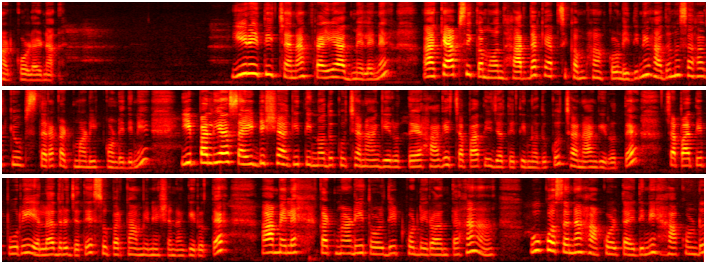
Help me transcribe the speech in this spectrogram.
ಮಾಡ್ಕೊಳ್ಳೋಣ. ಈ ರೀತಿ ಚೆನ್ನಾಗಿ ಫ್ರೈ ಆದಮೇಲೆ ಕ್ಯಾಪ್ಸಿಕಮ್ ಒಂದು ಅರ್ಧ ಕ್ಯಾಪ್ಸಿಕಮ್ ಹಾಕ್ಕೊಂಡಿದ್ದೀನಿ ಅದನ್ನು ಸಹ ಕ್ಯೂಬ್ಸ್ ಥರ ಕಟ್ ಮಾಡಿ ಇಟ್ಕೊಂಡಿದ್ದೀನಿ. ಈ ಪಲ್ಯ ಸೈಡ್ ಡಿಶ್ ಆಗಿ ತಿನ್ನೋದಕ್ಕೂ ಚೆನ್ನಾಗಿರುತ್ತೆ. ಹಾಗೆ ಚಪಾತಿ ಜೊತೆ ತಿನ್ನೋದಕ್ಕೂ ಚೆನ್ನಾಗಿರುತ್ತೆ. ಚಪಾತಿ, ಪೂರಿ ಎಲ್ಲದರ ಜೊತೆ ಸೂಪರ್ ಕಾಂಬಿನೇಷನ್ ಆಗಿರುತ್ತೆ. ಆಮೇಲೆ ಕಟ್ ಮಾಡಿ ತೊಳೆದಿಟ್ಕೊಂಡಿರೋ ಅಂತಹ ಹೂಕೋಸನ್ನು ಹಾಕ್ಕೊಳ್ತಾ ಇದ್ದೀನಿ. ಹಾಕ್ಕೊಂಡು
